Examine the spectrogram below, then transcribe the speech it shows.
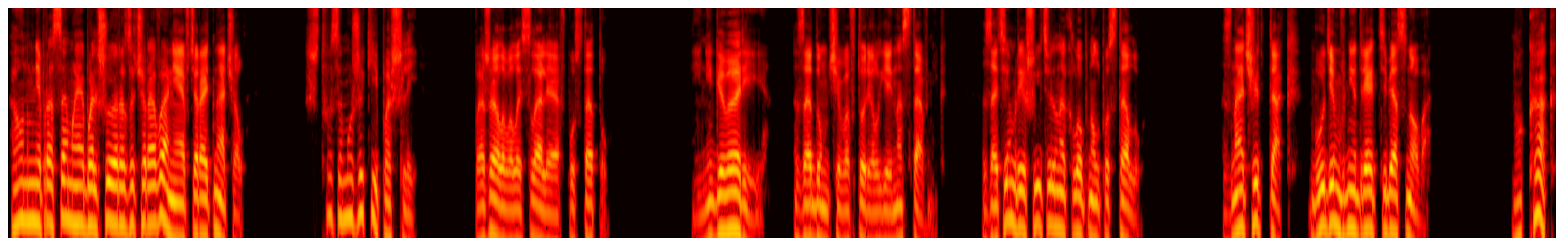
а он мне про самое большое разочарование втирать начал. Что за мужики пошли?» — пожаловалась Лаля в пустоту. «И не говори», — задумчиво вторил ей наставник. Затем решительно хлопнул по столу. «Значит так, будем внедрять тебя снова». «Но как?»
